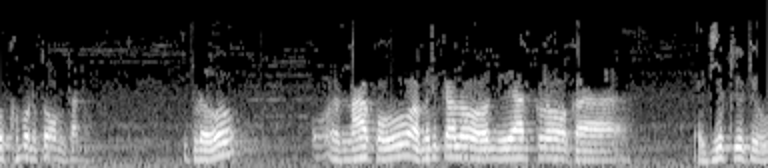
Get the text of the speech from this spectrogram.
దుఃఖపడుతూ ఉంటారు. ఇప్పుడు నాకు అమెరికాలో న్యూయార్క్లో ఒక ఎగ్జిక్యూటివ్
